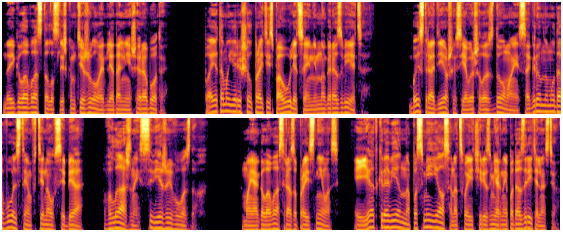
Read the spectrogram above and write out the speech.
да и голова стала слишком тяжелой для дальнейшей работы. Поэтому я решил пройтись по улице и немного развеяться. Быстро одевшись, я вышел из дома и с огромным удовольствием втянул в себя влажный, свежий воздух. Моя голова сразу прояснилась, и я откровенно посмеялся над своей чрезмерной подозрительностью.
